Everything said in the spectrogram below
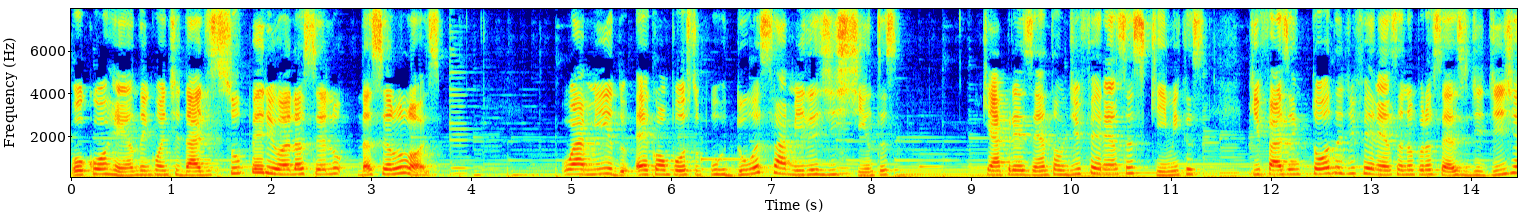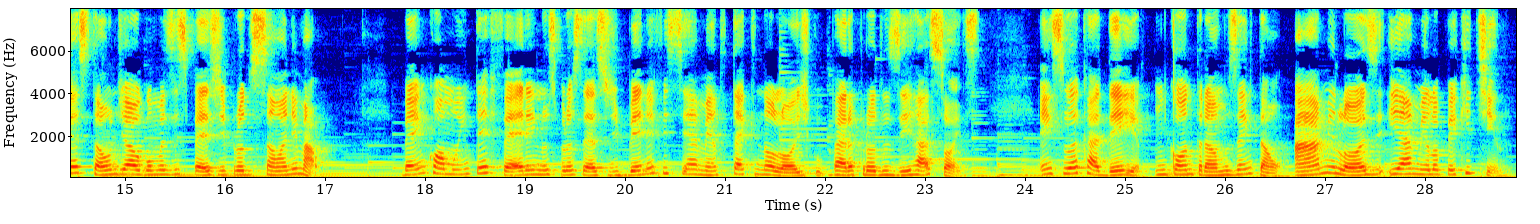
ocorrendo em quantidade superior à da celulose. O amido é composto por duas famílias distintas que apresentam diferenças químicas que fazem toda a diferença no processo de digestão de algumas espécies de produção animal, bem como interferem nos processos de beneficiamento tecnológico para produzir rações. Em sua cadeia, encontramos então a amilose e a amilopectina.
